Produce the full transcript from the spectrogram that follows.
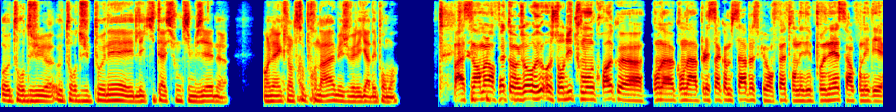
autour du autour du poney et de l'équitation qui me viennent en lien avec l'entrepreneuriat, mais je vais les garder pour moi. Bah, c'est normal en fait. Aujourd'hui, tout le monde croit qu'on a qu'on a appelé ça comme ça parce qu'en fait, on est des poneys, c'est-à-dire qu'on est des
